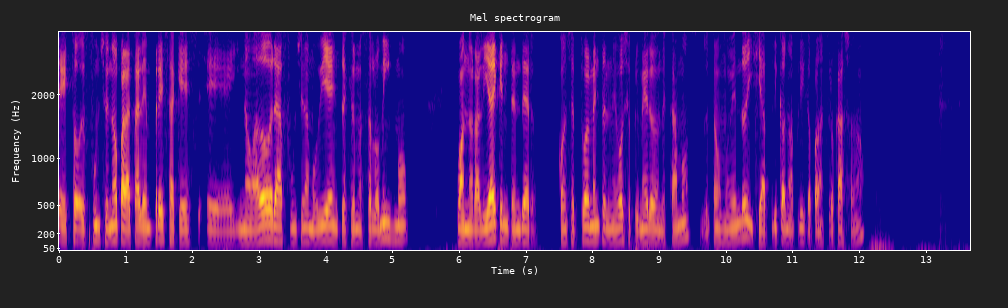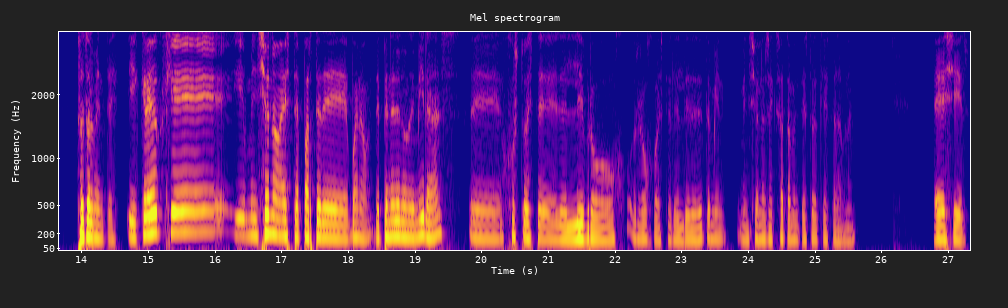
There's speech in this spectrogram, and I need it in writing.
esto funcionó para tal empresa que es eh, innovadora, funciona muy bien, entonces queremos hacer lo mismo, cuando en realidad hay que entender conceptualmente el negocio primero donde estamos, donde estamos moviendo y si aplica o no aplica para nuestro caso, ¿no? Totalmente. Y creo que y menciono esta parte de, bueno, depende de dónde miras. Eh, justo este del libro rojo, este del DDD, también mencionas exactamente esto de que estás hablando. Es decir,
